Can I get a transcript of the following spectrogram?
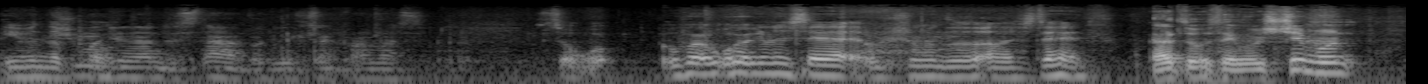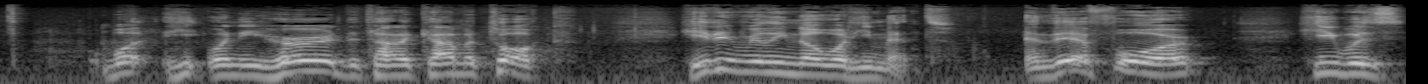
Even the Shimon pull. didn't understand, but we'll check from us. So we're, we're, we're gonna say that Shimon doesn't understand. that's what we're saying. With Shimon, what he when he heard the Tanna Kamma talk, he didn't really know what he meant, and therefore he was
